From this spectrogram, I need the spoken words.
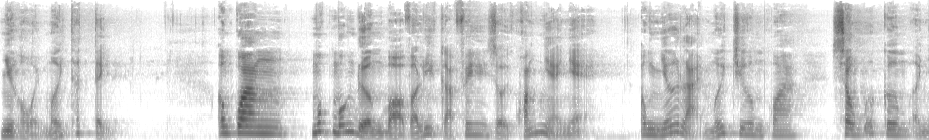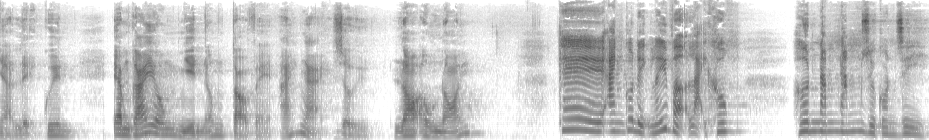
như hồi mới thất tình. Ông Quang múc muỗng đường bỏ vào ly cà phê rồi khoắng nhẹ nhẹ. Ông nhớ lại mới trưa hôm qua, sau bữa cơm ở nhà Lệ Quyên, em gái ông nhìn ông tỏ vẻ ái ngại rồi lo âu nói. Thế anh có định lấy vợ lại không? Hơn 5 năm rồi còn gì.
